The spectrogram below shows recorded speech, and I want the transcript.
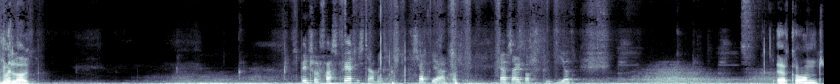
Lol. Ich bin schon fast fertig damit. Ich habe hier einfach. Ich habe es einfach studiert. Er kommt.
